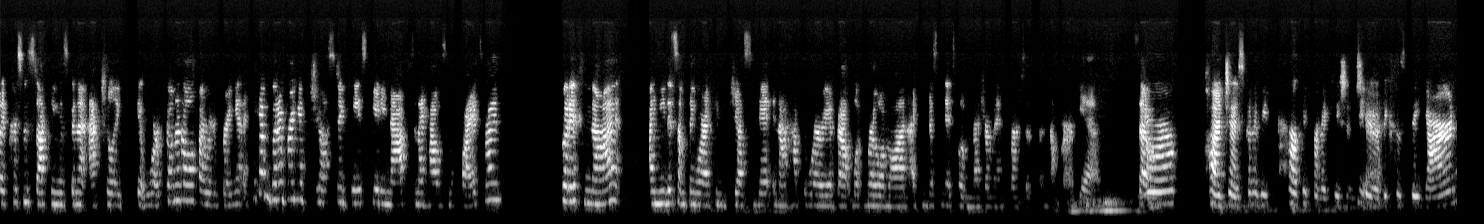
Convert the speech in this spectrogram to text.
my Christmas stocking is going to actually get worked on at all if I were to bring it. I think I'm going to bring it just in case Katie naps and I have some quiet time. But if not, I needed something where I can just knit and not have to worry about what row I'm on. I can just knit to a measurement versus a number. yeah. So Your poncho is going to be perfect for vacation too Yeah. because the yarn,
